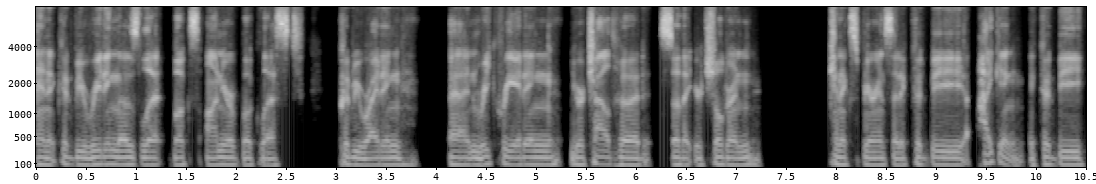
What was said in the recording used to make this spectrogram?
And it could be reading those lit books on your book list, could be writing and recreating your childhood so that your children can experience it. It could be hiking, it could be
